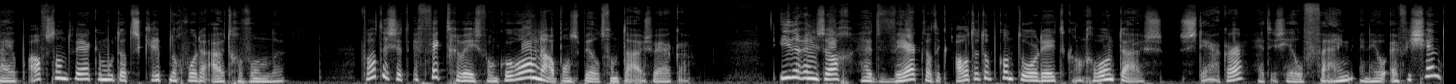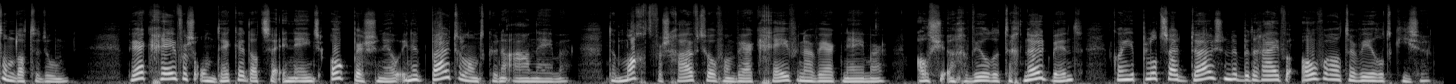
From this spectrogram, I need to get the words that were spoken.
Bij op afstand werken moet dat script nog worden uitgevonden. Wat is het effect geweest van corona op ons beeld van thuiswerken? Iedereen zag, het werk dat ik altijd op kantoor deed, kan gewoon thuis. Sterker, het is heel fijn en heel efficiënt om dat te doen. Werkgevers ontdekken dat ze ineens ook personeel in het buitenland kunnen aannemen. De macht verschuift zo van werkgever naar werknemer. Als je een gewilde techneut bent, kan je plots uit duizenden bedrijven overal ter wereld kiezen.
